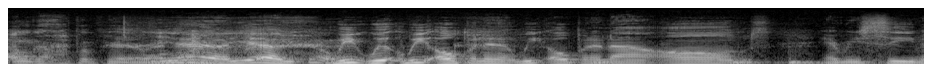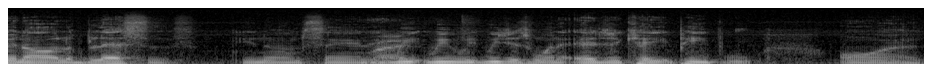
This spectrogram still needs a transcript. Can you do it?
I'm God prepared right now. Yeah, yeah. We, we we opening we opening our arms and receiving all the blessings. You know what I'm saying? Right. We, we we just want to educate people on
